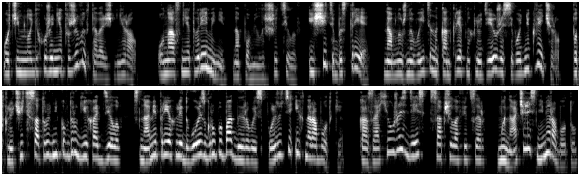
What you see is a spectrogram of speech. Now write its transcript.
Очень многих уже нет в живых, товарищ генерал. «У нас нет времени», — напомнил Решетилов. «Ищите быстрее. Нам нужно выйти на конкретных людей уже сегодня к вечеру. Подключите сотрудников других отделов. С нами приехали двое из группы Бадырова. Используйте их наработки». «Казахи уже здесь», — сообщил офицер. «Мы начали с ними работу».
